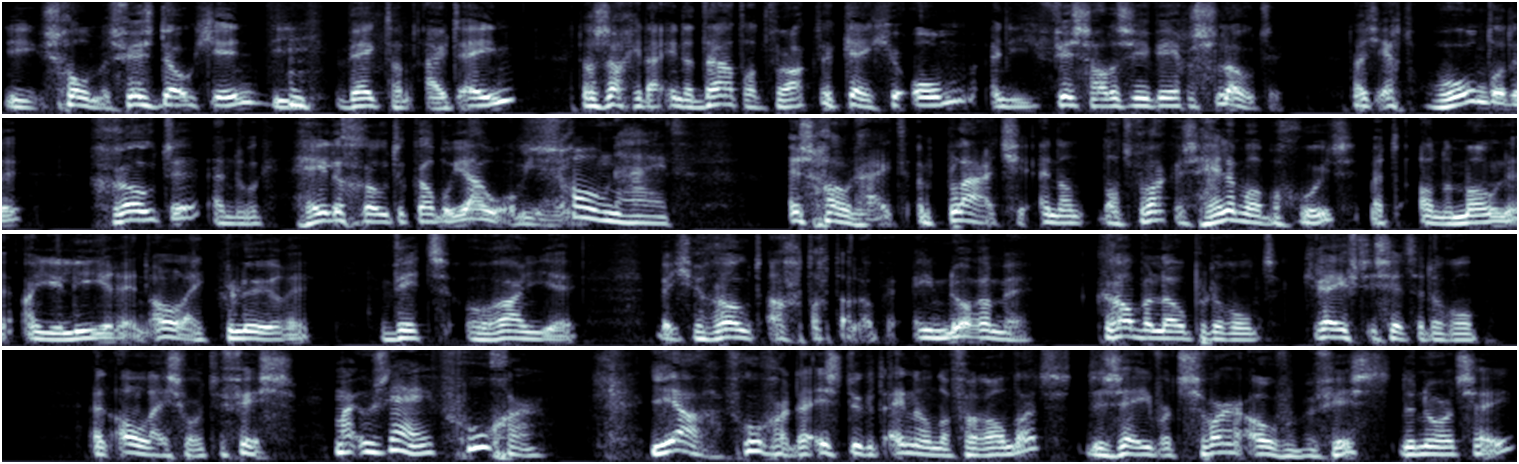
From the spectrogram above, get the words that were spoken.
die school met vis dood je in, die hm. week dan uiteen. Dan zag je daar inderdaad dat wrak, dan keek je om... en die vis hadden zich weer gesloten. Dat je echt honderden grote, en noem ik hele grote kabeljauw om je heen. Schoonheid. Een schoonheid, een plaatje. En dan dat wrak is helemaal begroeid met anemonen, anjelieren... in allerlei kleuren, wit, oranje, beetje roodachtig. Daar lopen enorme krabben lopen er rond, kreeften zitten erop... en allerlei soorten vis. Maar u zei vroeger, ja, vroeger, daar is natuurlijk het een en ander veranderd. De zee wordt zwaar overbevist, de Noordzee.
